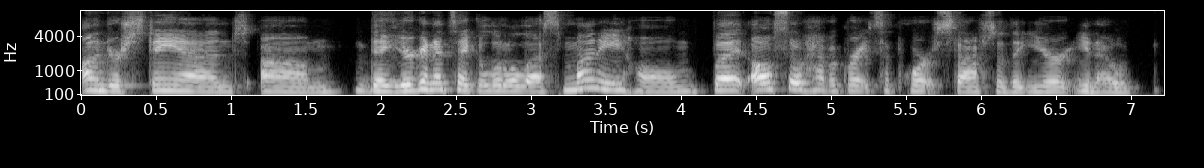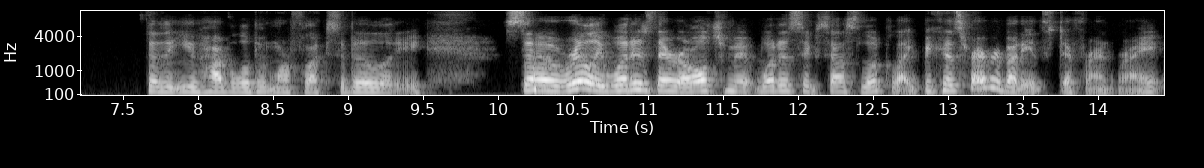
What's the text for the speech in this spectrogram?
understand um, that you're going to take a little less money home, but also have a great support staff so that you're, you know, so that you have a little bit more flexibility. So really, what is their ultimate? What does success look like? Because for everybody, it's different, right?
